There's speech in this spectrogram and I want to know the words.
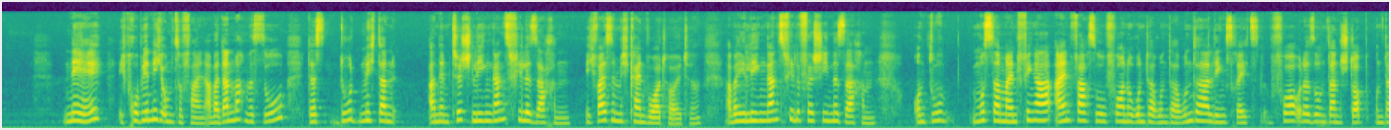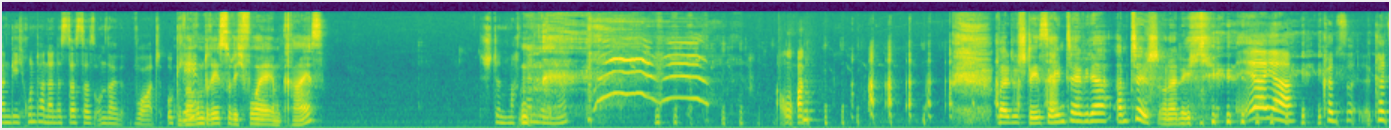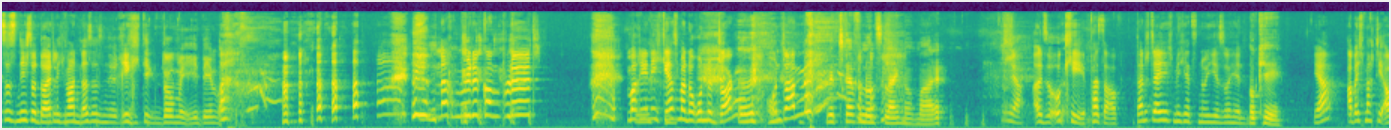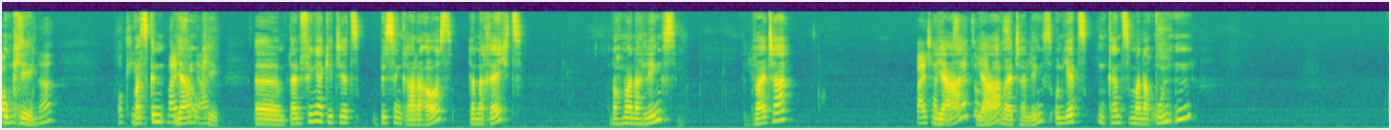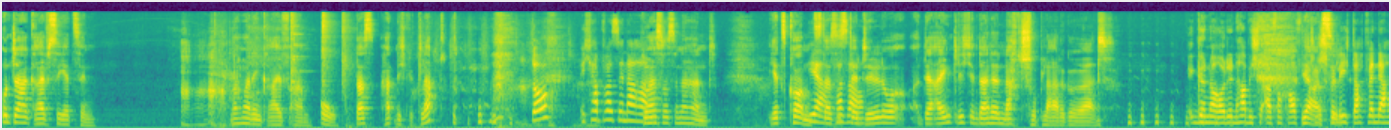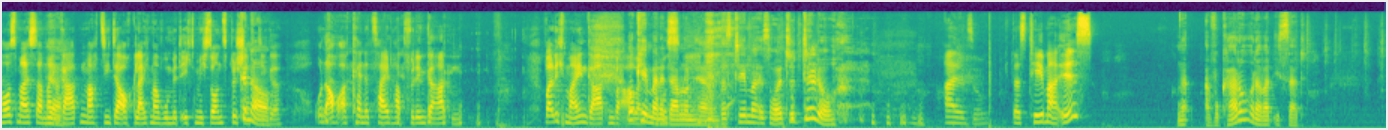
Nee, ich probiere nicht umzufallen, aber dann machen wir es so, dass du mich dann an dem Tisch liegen ganz viele Sachen. Ich weiß nämlich kein Wort heute, aber hier liegen ganz viele verschiedene Sachen und du musst dann meinen Finger einfach so vorne runter, runter, runter, links, rechts, vor oder so und dann stopp und dann gehe ich runter und dann ist das das unser Wort. Okay? Warum drehst du dich vorher im Kreis? Stimmt, macht keinen Sinn, ne? Aua. Weil du stehst ja hinterher wieder am Tisch, oder nicht? Ja, ja. Könntest, du- könntest du es nicht so deutlich machen, dass es eine richtig dumme Idee war. Nach müde kommt blöd. Marien, ich gehe erstmal eine Runde joggen und dann. Wir treffen uns gleich nochmal. Ja, also okay, pass auf. Dann stelle ich mich jetzt nur hier so hin. Okay. Ja? Aber ich mache die Augen Okay. zu, ne? Okay. Was gen mein Ja, Finger. okay. Ähm, dein Finger geht jetzt ein bisschen geradeaus, dann nach rechts, nochmal nach links, weiter. Weiter ja, links jetzt oder ja, was? weiter links. Und jetzt kannst du mal nach unten. Und da greifst du jetzt hin. Mach mal den Greifarm. Oh, das hat nicht geklappt. Doch, ich habe was in der Hand. Du hast was in der Hand. Jetzt kommt's. Ja, das ist der auf. Dildo, der eigentlich in deine Nachtschublade gehört. Genau, den habe ich einfach auf den Ja, Tisch gelegt. Dachte, wenn der Hausmeister meinen Ja. Garten macht, sieht er auch gleich mal, womit ich mich sonst beschäftige. Genau. Und auch, auch keine Zeit habe für den Garten. Weil ich meinen Garten bearbeiten Okay, meine muss. Damen und Herren, das Thema ist heute Dildo. Also, das Thema ist, Na, Avocado oder was ist das?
